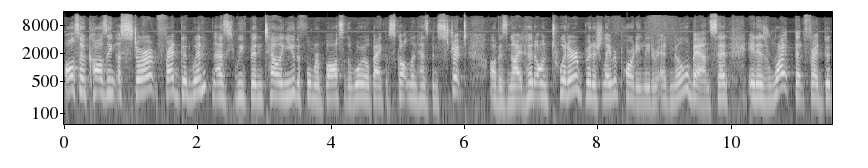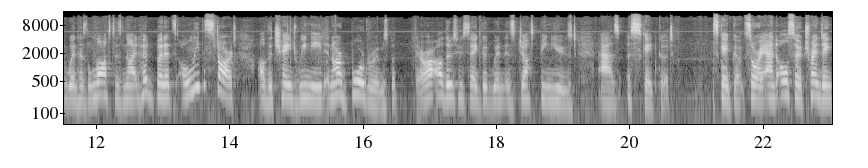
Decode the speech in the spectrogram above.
Also causing a stir, Fred Goodwin, as we've been telling you, the former boss of the Royal Bank of Scotland has been stripped of his knighthood. On Twitter, British Labour Party leader Ed Miliband said it is right right that Fred Goodwin has lost his knighthood, but it's only the start of the change we need in our boardrooms. But there are others who say Goodwin is just being used as a scapegoat. Scapegoat, sorry, and also trending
